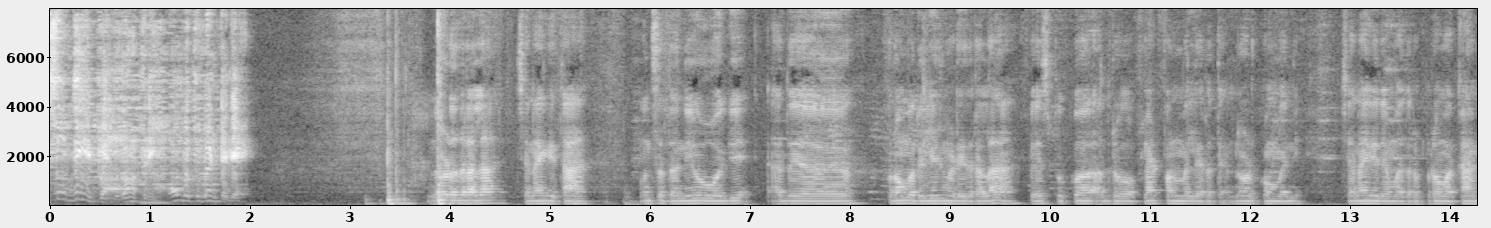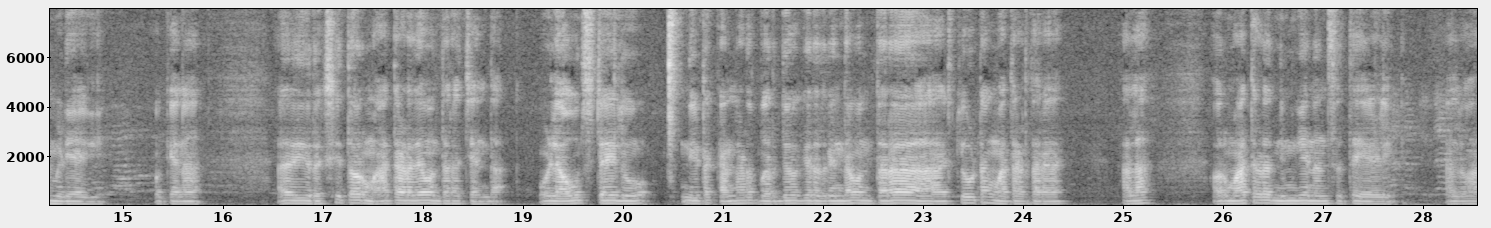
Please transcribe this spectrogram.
ಸುದೀಪ ರಾತ್ರಿ ಒಂಬತ್ತು ಗಂಟೆಗೆ. ನೋಡಿದ್ರಲ್ಲ, ಚೆನ್ನಾಗಿತ್ತಾ? ಒಂದ್ಸತ ನೀವು ಹೋಗಿ ಅದು ಪ್ರೊಮೋ ರಿಲೀಸ್ ಮಾಡಿದ್ರಲ್ಲ ಫೇಸ್ಬುಕ್ಕು ಅದ್ರ ಪ್ಲ್ಯಾಟ್ಫಾರ್ಮಲ್ಲಿ ಇರುತ್ತೆ. ನೋಡ್ಕೊಂಬನ್ನಿ ಚೆನ್ನಾಗಿದೆ ಮಾತ್ರ ಪ್ರೊಮೋ ಕಾಮಿಡಿಯಾಗಿ. ಓಕೆನಾ ಅದು, ಈ ರಕ್ಷಿತ್ ಅವ್ರು ಮಾತಾಡೋದೇ ಒಂಥರ ಚೆಂದ. ಒಳ್ಳೆ ಅವ್ರ ಸ್ಟೈಲು ನೀಟಾಗಿ ಕನ್ನಡ ಬರ್ದೇ ಹೋಗಿರೋದ್ರಿಂದ ಒಂಥರ ಕ್ಯೂಟಾಗಿ ಮಾತಾಡ್ತಾರೆ. ಅಲ್ಲ? ಅವ್ರು ಮಾತಾಡೋದು ನಿಮ್ಗೇನು ಅನಿಸುತ್ತೆ ಹೇಳಿ. ಅಲ್ವಾ?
